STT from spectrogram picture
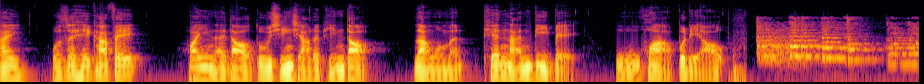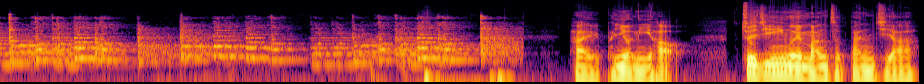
嗨，我是黑咖啡，欢迎来到独行侠的频道，让我们天南地北无话不聊。嗨，朋友你好，最近因为忙着搬家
